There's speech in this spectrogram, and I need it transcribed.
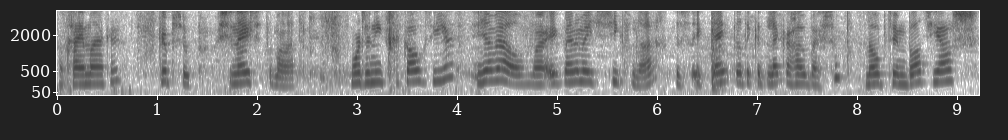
Wat ga je maken? Cupsoep, Chinese tomaat. Wordt er niet gekookt hier? Jawel, maar ik ben een beetje ziek vandaag. Dus ik denk dat ik het lekker hou bij soep. Loopt in badjas,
